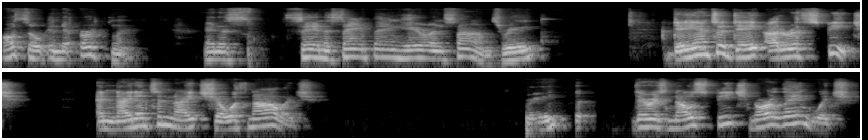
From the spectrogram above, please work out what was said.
also in the earth plane. And it's saying the same thing here in Psalms. Read. Day unto day uttereth speech, and night unto night showeth knowledge. Read. There is no speech nor language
